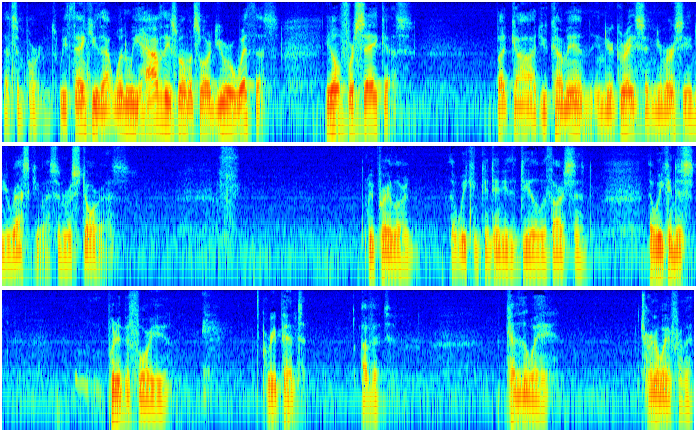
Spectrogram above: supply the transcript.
that's important. We thank you that when we have these moments, Lord, you are with us. You don't forsake us. But God, you come in in your grace and your mercy and you rescue us and restore us. We pray, Lord, that we can continue to deal with our sin that we can just put it before you, repent of it, cut it away, turn away from it,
